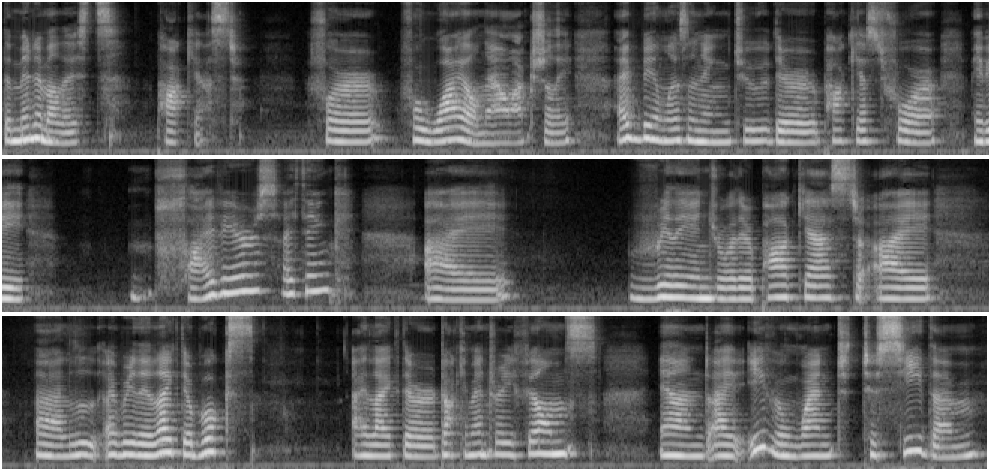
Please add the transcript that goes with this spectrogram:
the Minimalists podcast for for a while now actually. I've been listening to their podcast for maybe 5 years, I think. I really enjoy their podcast. I uh, I really like their books. I like their documentary films and I even went to see them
